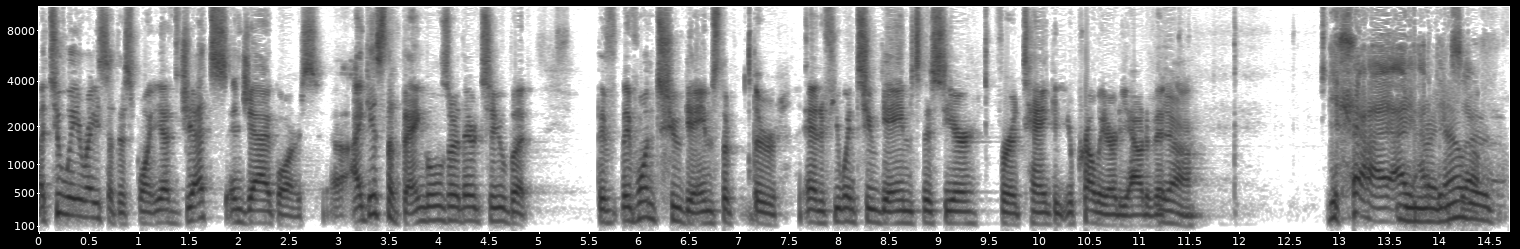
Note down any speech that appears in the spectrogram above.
a two way race at this point. You have Jets and Jaguars. Uh, I guess the Bengals are there too, but they've they've won two games. They're, they're and if you win two games this year for a tank, you're probably already out of it. Yeah. yeah, I, I, I right think now, so.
